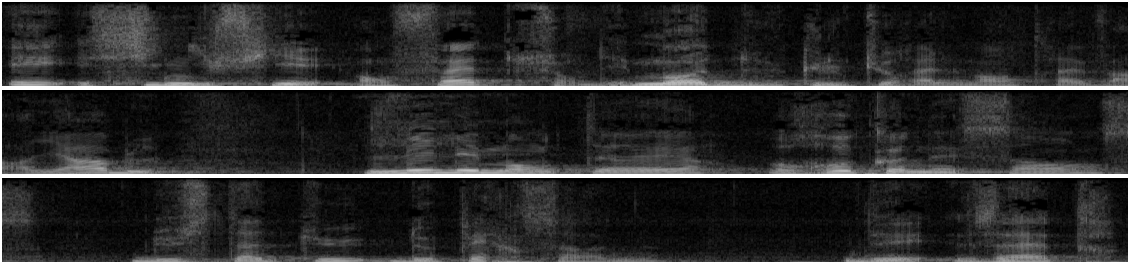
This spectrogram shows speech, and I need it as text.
et signifier en fait, sur des modes culturellement très variables, l'élémentaire reconnaissance du statut de personne des êtres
